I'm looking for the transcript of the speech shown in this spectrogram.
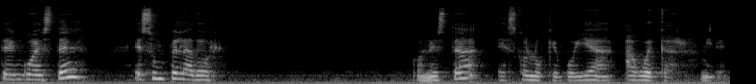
Tengo este. Es un pelador. Con esta es con lo que voy a ahuecar. Miren.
